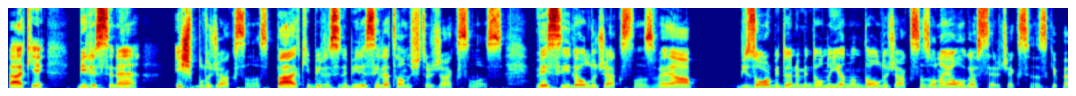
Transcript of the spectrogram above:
Belki birisine iş bulacaksınız. Belki birisini birisiyle tanıştıracaksınız. Vesile olacaksınız veya bir zor bir döneminde onun yanında olacaksınız. Ona yol göstereceksiniz gibi.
